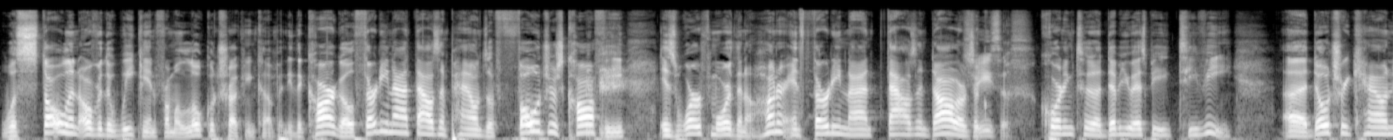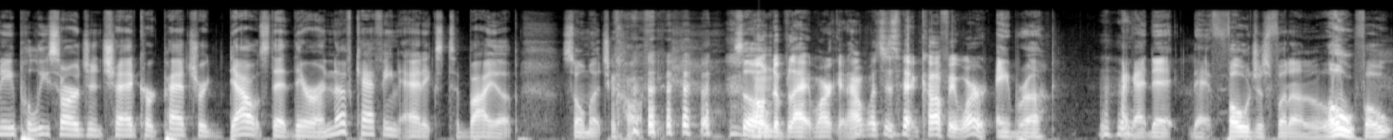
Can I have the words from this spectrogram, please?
was stolen over the weekend from a local trucking company. The cargo, 39,000 pounds of Folgers coffee, is worth more than $139,000, Jesus. according to WSB TV. Uh, County Police Sergeant Chad Kirkpatrick doubts that there are enough caffeine addicts to buy up so much coffee. so, On the black market, how much is that coffee worth? hey, bruh, I got that that Folgers for the low, folk.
